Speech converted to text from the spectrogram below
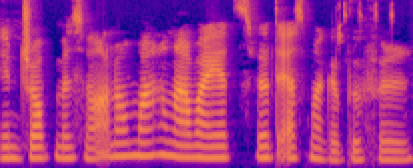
Den Job müssen wir auch noch machen, aber jetzt wird erstmal gebüffelt.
